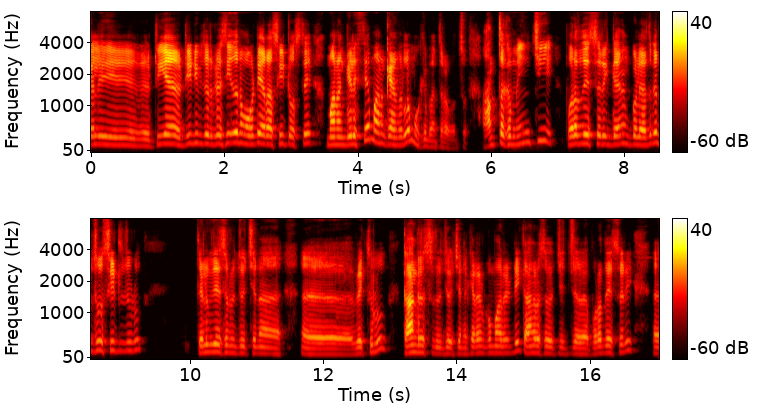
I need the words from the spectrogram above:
కలిసి టీఆర్ టీడీపీతో కలిసి ఏదైనా ఒకటి అరా సీట్ వస్తే మనం గెలిస్తే మన కేంద్రంలో ముఖ్యమంత్రి అవ్వచ్చు. అంతకు మించి పురంధేశ్వరికి కానీ ఇంకోటి అందుకని చూ సీట్లు చూడు. తెలుగుదేశం నుంచి వచ్చిన వ్యక్తులు కాంగ్రెస్ నుంచి వచ్చిన కిరణ్ కుమార్ రెడ్డి కాంగ్రెస్ నుంచి ఆ,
